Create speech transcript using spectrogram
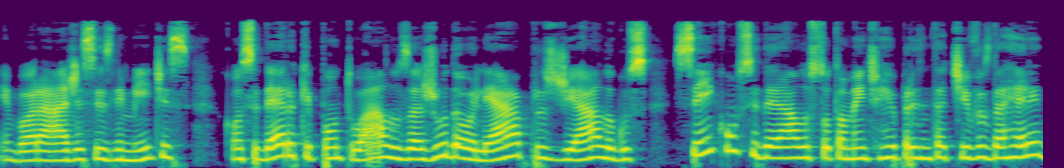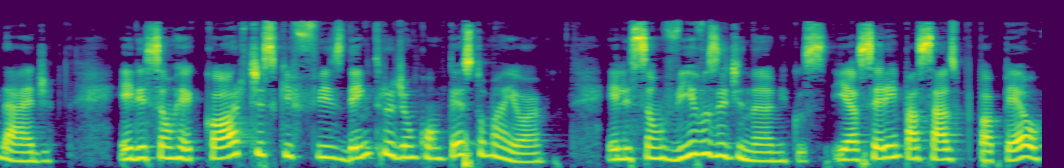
Embora haja esses limites, considero que pontuá-los ajuda a olhar para os diálogos sem considerá-los totalmente representativos da realidade. Eles são recortes que fiz dentro de um contexto maior. Eles são vivos e dinâmicos, e ao serem passados para o papel,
